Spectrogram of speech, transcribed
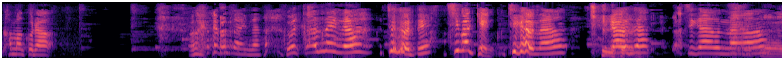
鎌倉。わかんないな。わかんないな。ちょっと待って。千葉県。違うな。違うな。違うな。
